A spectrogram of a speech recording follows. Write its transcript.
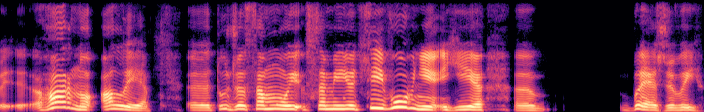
е, гарно, але е, тут же самої, в самій оцій вовні є е, бежевий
